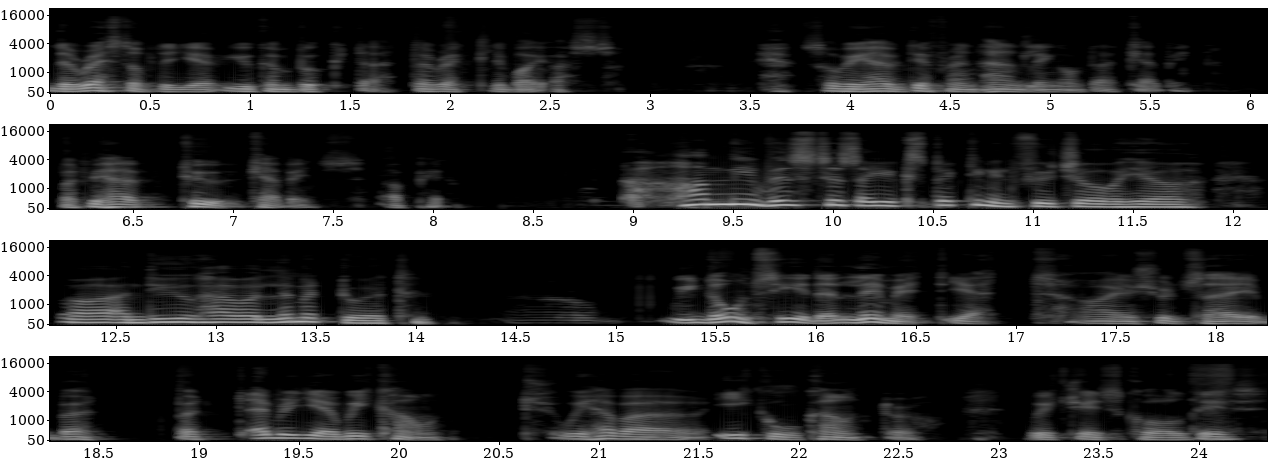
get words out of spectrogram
the rest of the year, you can book that directly by us. So we have different handling of that cabin. But we have two cabins up here. How many visitors are you expecting in future over here? Uh, and do you have a limit to it? we don't see the limit yet, I should say, but but every year we count. We have a eco counter, which is called this.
